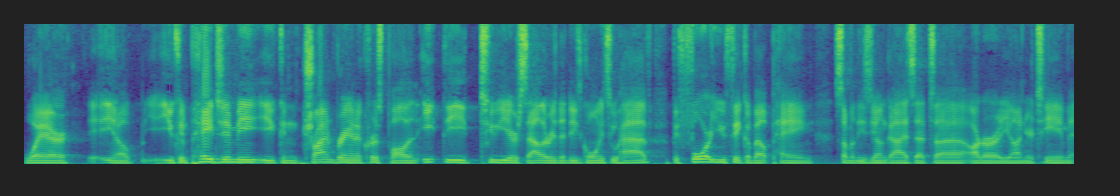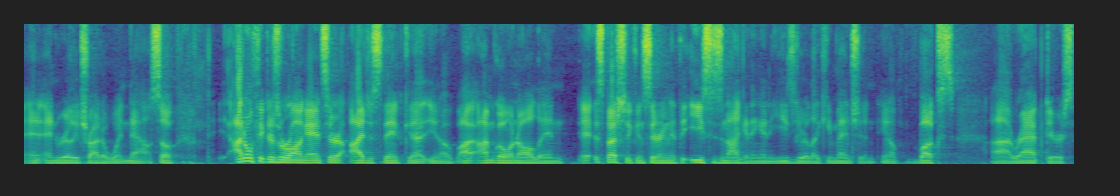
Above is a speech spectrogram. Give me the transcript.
where you know you can pay Jimmy, you can try and bring in a Chris Paul and eat the two year salary that he's going to have before you think about paying some of these young guys that uh, are already on your team and, and really try to win now. So. I don't think there's a wrong answer. I just think you know I, I'm going all in, especially considering that the East is not getting any easier, like you mentioned. You know, Bucks, uh, Raptors,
